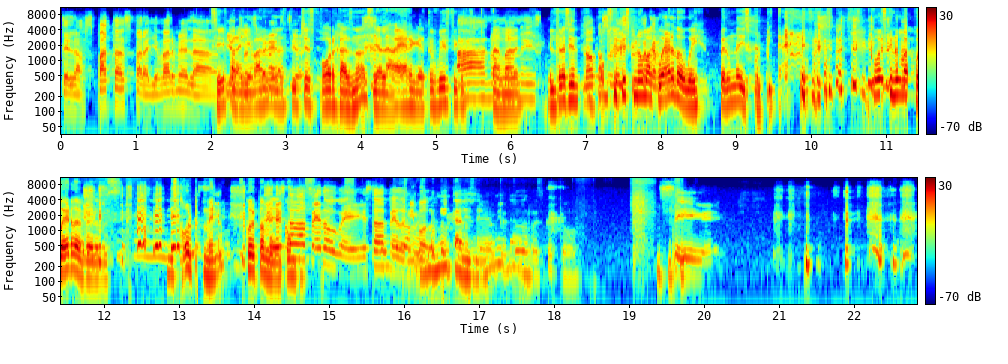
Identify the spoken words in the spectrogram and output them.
de las patas para llevarme a la. Sí, para llevarme a las pinches forjas, ¿no? Sí, a la verga, tú fuiste. Ah, no mames. El traje, no, pues, ¿qué crees que no me acuerdo, güey? Pero una disculpita. ¿Cómo es que no me acuerdo? Pero pues, discúlpame, ¿no? Discúlpame. Estaba pedo, güey. Estaba pedo, ni modo. Sí, güey.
